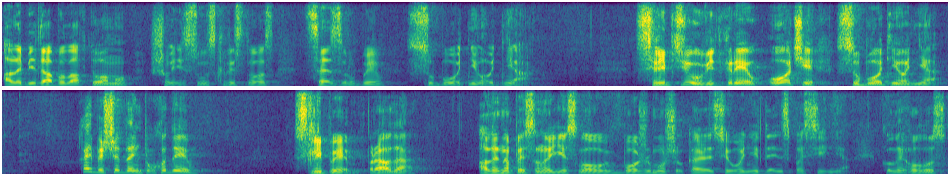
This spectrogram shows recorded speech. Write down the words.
Але біда була в тому, що Ісус Христос це зробив суботнього дня. Сліпцю відкрив очі суботнього дня. Хай би ще день походив сліпим, правда? Але написано є слово Божому, що каже, сьогодні день спасіння. Коли голос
